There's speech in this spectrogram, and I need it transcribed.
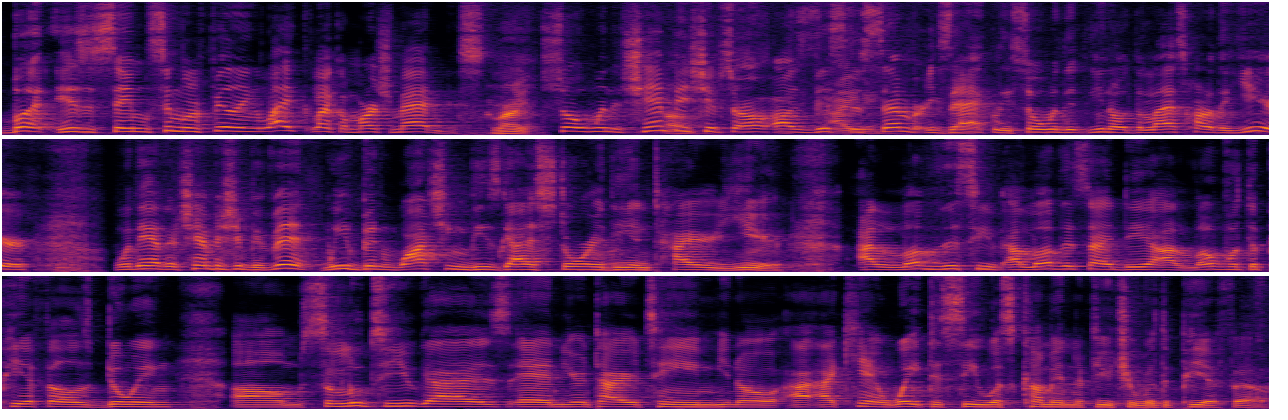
but it's the same similar feeling like like a March Madness. Right. So when the championships oh, are, are this exciting. December, exactly. So when the you know the last part of the year, when they have their championship event, we've been watching these guys' story the entire year. I love this. I love this idea. I love what the PFL is doing. Um, salute to you guys and your entire team. You know, I, I can't wait to see what's coming in the future with the PFL.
